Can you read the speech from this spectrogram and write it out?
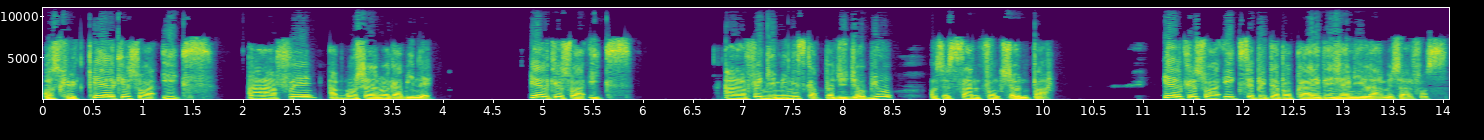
Parce que quel que soit X, à la fin, il y a un changement de cabinet. Quel que soit X. À la fin, il y a un ministre qui a perdu du job parce que ça ne fonctionne pas. Quel que soit X, c'est peut-être pas arrêter Jean-Lie là, M. Alphonse.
